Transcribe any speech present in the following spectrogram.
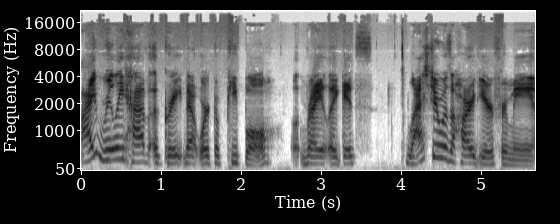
I really have a great network of people, right? Like it's last year was a hard year for me.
